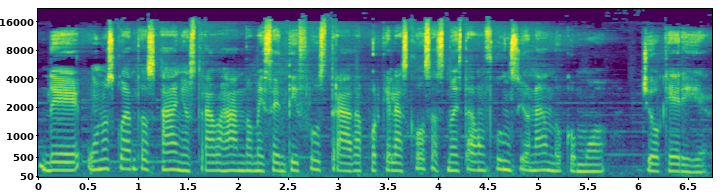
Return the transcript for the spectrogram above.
de unos cuantos años trabajando me sentí frustrada porque las cosas no estaban funcionando como yo quería.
